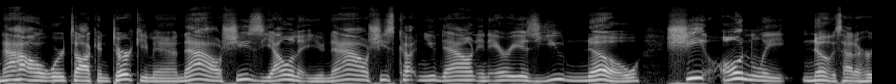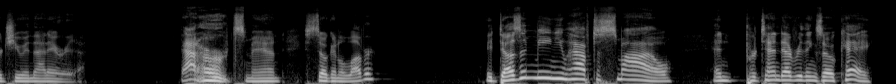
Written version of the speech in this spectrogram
Now we're talking turkey, man. Now she's yelling at you. Now she's cutting you down in areas you know she only knows how to hurt you in that area. That hurts, man. You still to love her? It doesn't mean you have to smile and pretend everything's okay.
